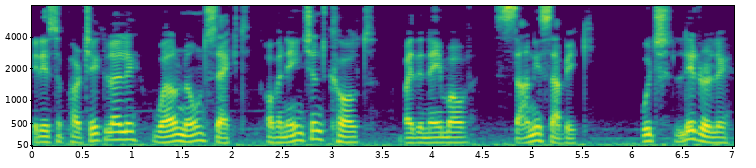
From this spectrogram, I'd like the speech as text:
It is a particularly well-known sect of an ancient cult by the name of Sani Sabik, which literally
